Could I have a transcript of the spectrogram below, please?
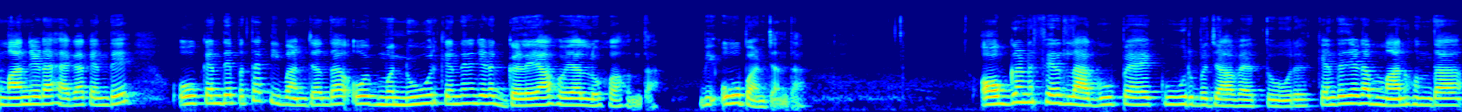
ਮਨ ਜਿਹੜਾ ਹੈਗਾ ਕਹਿੰਦੇ, ਉਹ ਕਹਿੰਦੇ ਪਤਾ ਕੀ ਬਣ ਜਾਂਦਾ, ਉਹ ਮਨੂਰ ਕਹਿੰਦੇ ਨੇ ਜਿਹੜਾ ਗਲਿਆ ਹੋਇਆ ਲੋਹਾ ਹੁੰਦਾ, ਵੀ ਉਹ ਬਣ ਜਾਂਦਾ। ਔਗਣ ਫਿਰ ਲਾਗੂ ਪੈ, ਕੂਰ ਬਜਾਵੇ ਤੂਰ। ਕਹਿੰਦੇ ਜਿਹੜਾ ਮਨ ਹੁੰਦਾ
